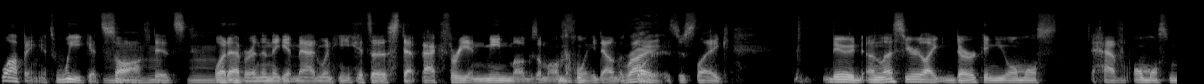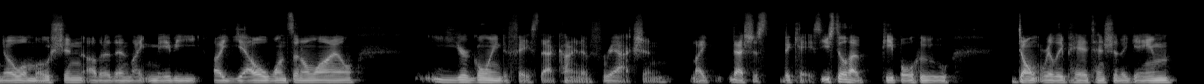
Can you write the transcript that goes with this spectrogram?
flopping. It's weak. It's soft. Mm-hmm. It's mm-hmm. whatever. And then they get mad when he hits a step back three and mean mugs them on the way down the right. court. It's just like dude, unless you're like Dirk and you almost have almost no emotion other than like maybe a yell once in a while, you're going to face that kind of reaction. Like that's just the case. You still have people who don't really pay attention to the game,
